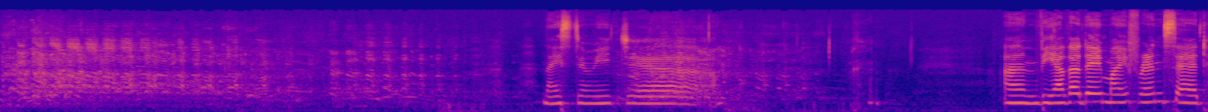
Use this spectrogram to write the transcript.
nice to meet you. and um, the other day, my friend said,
